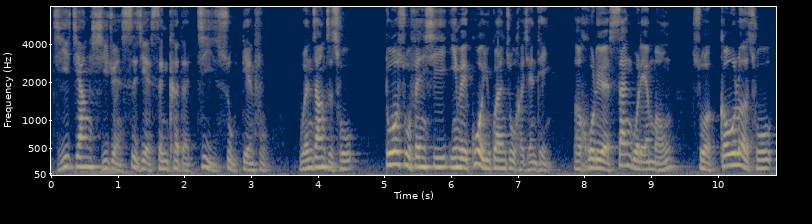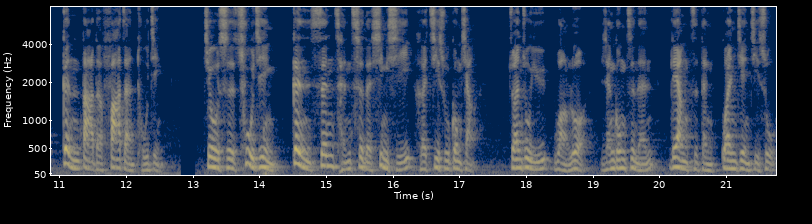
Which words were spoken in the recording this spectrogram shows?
即将席卷世界深刻的技术颠覆。文章指出。多数分析因为过于关注核潜艇，而忽略三国联盟所勾勒出更大的发展图景，就是促进更深层次的信息和技术共享，专注于网络、人工智能、量子等关键技术，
